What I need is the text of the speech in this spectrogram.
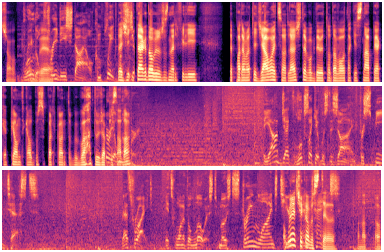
czołg. Jakby- 3D style, complete to with jest i tak dobrze, że znerfili te parametry działa i co resztę, bo gdyby to dawało takie snapy jak E5 albo Supercon, to by była duża serial przesada. The object looks like it was designed for speed tests. That's right. It's one of the lowest, most streamlined tier Ogólnie 10 ciekawy styl tanks. ponadto.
